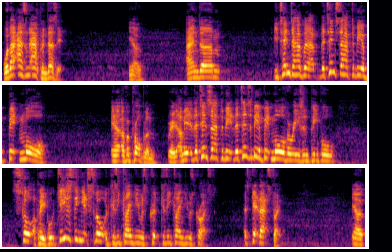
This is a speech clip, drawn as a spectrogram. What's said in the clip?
Well that hasn't happened has it? You know. And um, you tend to have a, there tends to have to be a bit more you know, of a problem Really, I mean, there tends to have to be there tends to be a bit more of a reason people slaughter people. Jesus didn't get slaughtered because he claimed he was because he claimed he was Christ. Let's get that straight. You know,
